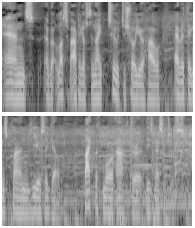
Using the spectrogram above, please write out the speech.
And I've got lots of articles tonight too to show you how everything's planned years ago. Back with more after these messages.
